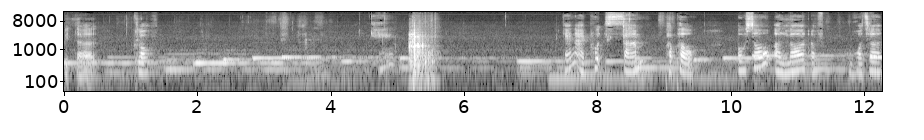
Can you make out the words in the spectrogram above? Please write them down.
with the cloth. Okay. Then I put some purple. Also a lot of water.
